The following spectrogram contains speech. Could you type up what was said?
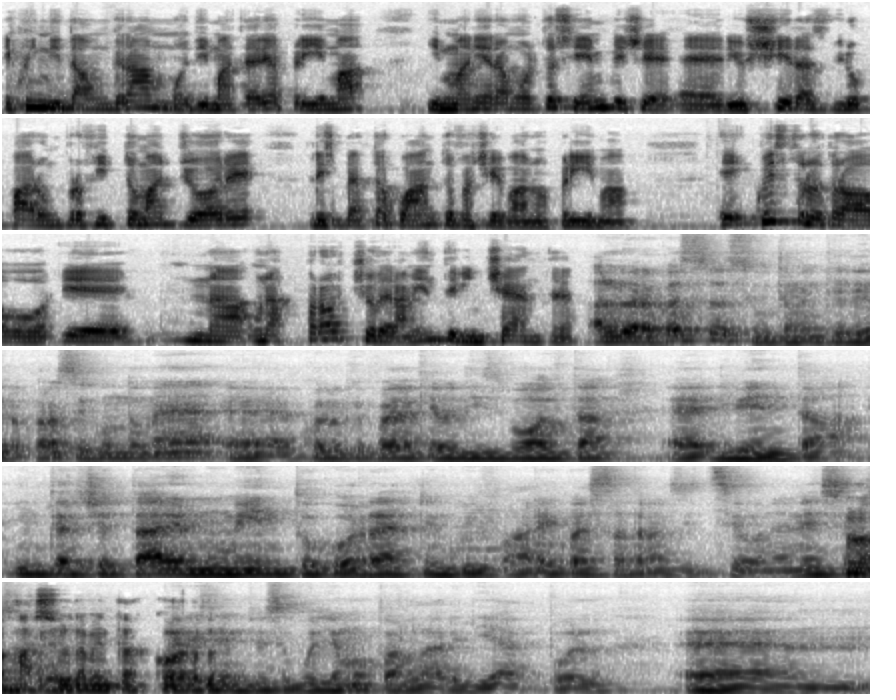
e quindi da un grammo di materia prima in maniera molto semplice eh, riuscire a sviluppare un profitto maggiore rispetto a quanto facevano prima. E questo lo trovo è una- un approccio veramente vincente. Allora, questo è assolutamente vero, però secondo me eh, quello che poi è la chiave di svolta eh, diventa intercettare il momento corretto in cui fare questa transizione. Nel Sono senso che, assolutamente per d'accordo. esempio, se vogliamo parlare di Apple, ehm,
